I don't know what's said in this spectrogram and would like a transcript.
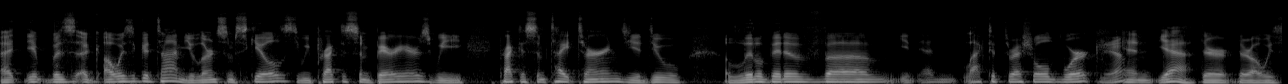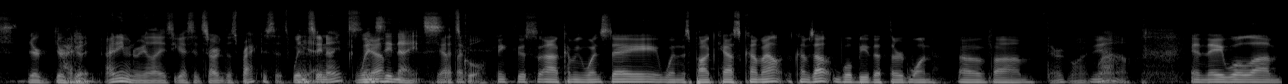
Uh, it was a, always a good time. You learn some skills. We practice some barriers. We practice some tight turns. You do a little bit of uh, y- uh, threshold work. Yeah. And yeah, they're they're always they're they're I good. didn't, I didn't even realize you guys had started those practices Wednesday Yeah. nights. Wednesday nights. Yep, That's I cool. I think this uh, coming Wednesday, when this podcast come out comes out, will be the third one of um, Third one. Yeah. Wow. And they will um,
